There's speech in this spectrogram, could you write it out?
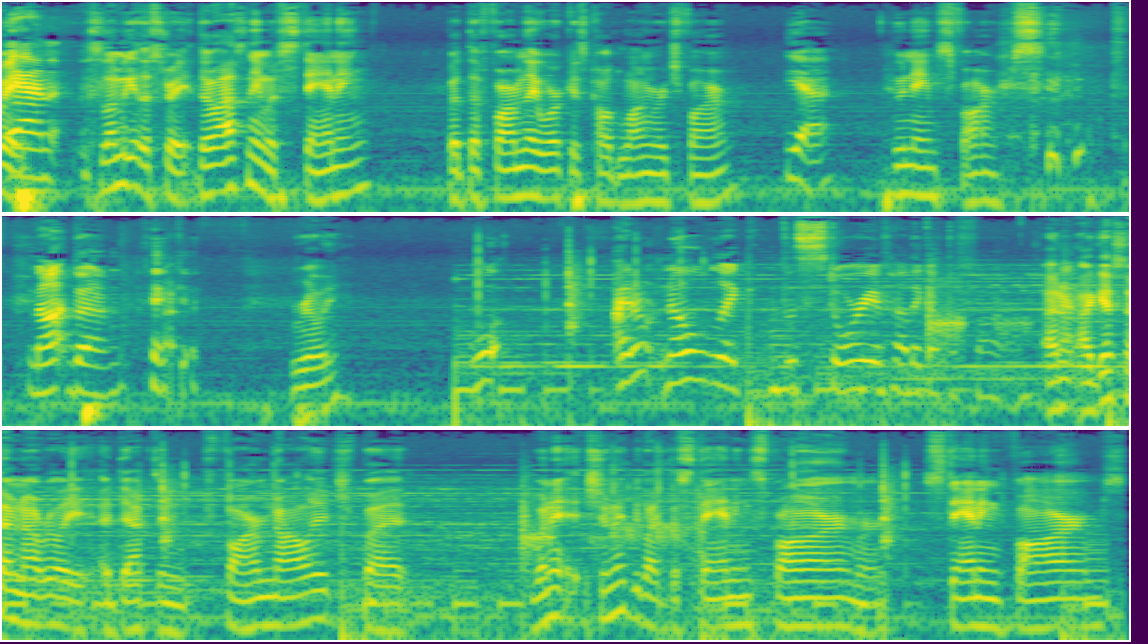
Wait, And- so let me get this straight. Their last name was Stanning, but the farm they work is called Longridge Farm. Yeah, Who names farms? not them. Uh, really? well, I don't know, like, the story of how they got the farm. I don't. I guess I'm not really adept in farm knowledge, but when it shouldn't it be like the Stannings Farm or Stanning Farms?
